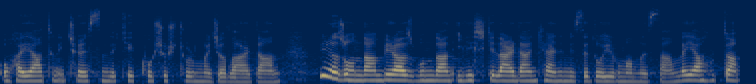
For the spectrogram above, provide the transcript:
o hayatın içerisindeki koşuşturmacalardan, biraz ondan biraz bundan ilişkilerden kendimizi doyurmamızdan veyahut da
